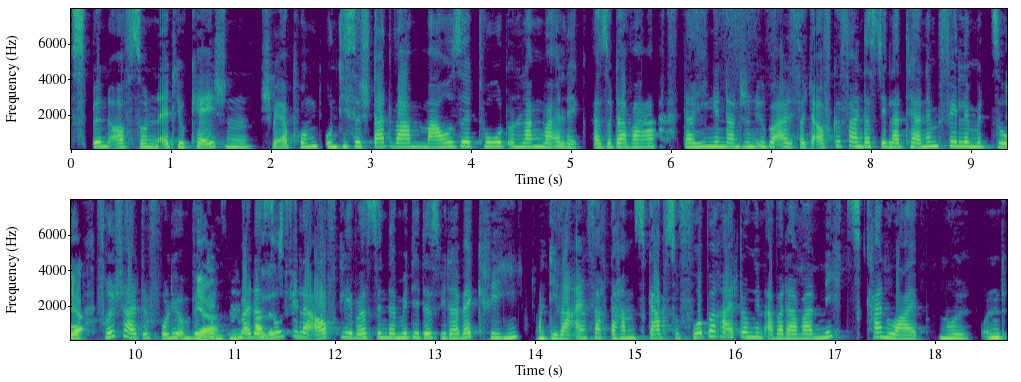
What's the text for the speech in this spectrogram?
Spin-off, so ein Education-Schwerpunkt. Und diese Stadt war mausetot und langweilig. Also da war, da hingen dann schon überall, ist euch aufgefallen, dass die Laternenpfähle mit so ja. Frischhaltefolie umwickelt ja, sind, weil da so viele Aufkleber sind, damit die das wieder wegkriegen. Und die war einfach, da haben, es gab so Vorbereitungen, aber da war nichts, kein Vibe, null. Und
